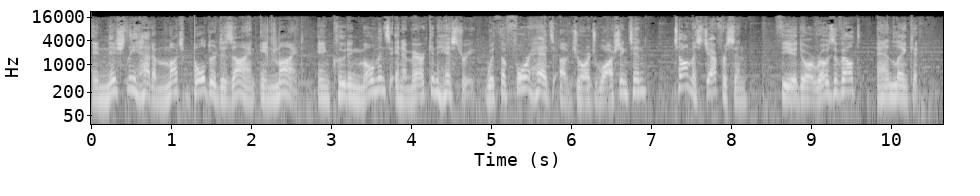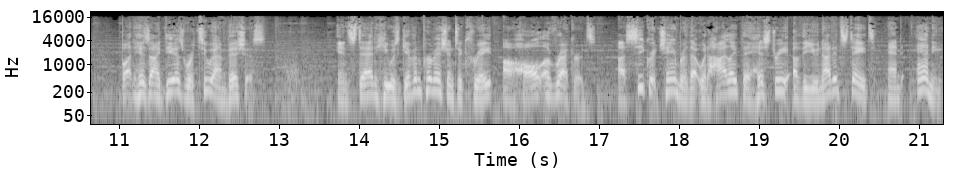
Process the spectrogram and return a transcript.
initially had a much bolder design in mind, including moments in American history with the four heads of George Washington, Thomas Jefferson, Theodore Roosevelt, and Lincoln. But his ideas were too ambitious. Instead, he was given permission to create a Hall of Records, a secret chamber that would highlight the history of the United States and any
